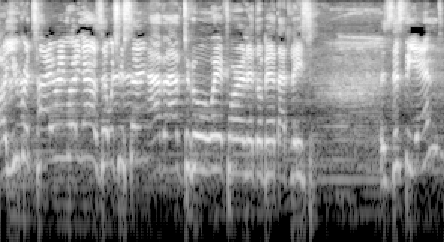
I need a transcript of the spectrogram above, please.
Are you retiring right now? Is that what you're saying? I have, I have to go away for a little bit at least. Is this the end?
